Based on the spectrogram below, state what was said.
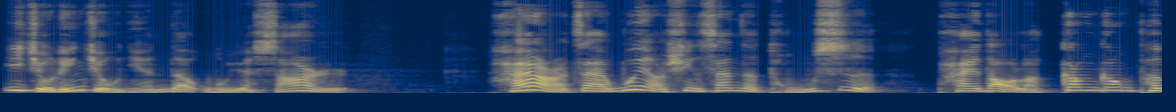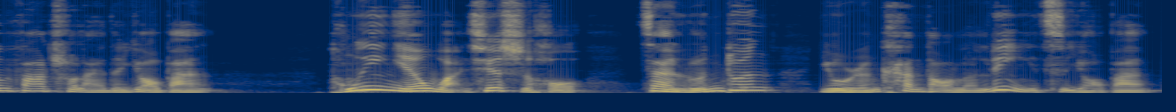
一九零九年的五月十二日，海尔在威尔逊山的同事。拍到了刚刚喷发出来的耀斑。同一年晚些时候，在伦敦有人看到了另一次耀斑，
